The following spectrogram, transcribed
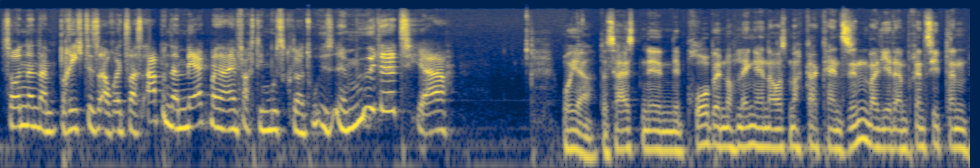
Sondern dann bricht es auch etwas ab und dann merkt man einfach, die Muskulatur ist ermüdet, ja. Oh ja, das heißt, eine, eine, Probe noch länger hinaus macht gar keinen Sinn, weil jeder im Prinzip dann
